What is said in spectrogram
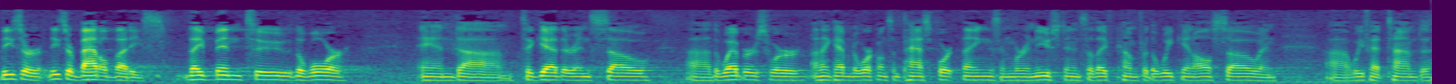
these are these are battle buddies. They've been to the war and uh, together, and so uh, the Webbers were, I think, having to work on some passport things, and we're in Houston, and so they've come for the weekend also, and uh, we've had time to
